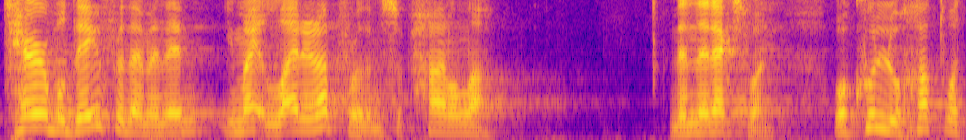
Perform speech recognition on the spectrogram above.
terrible day for them and then you might light it up for them. Subhanallah. Then the next one. وكل خطوة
